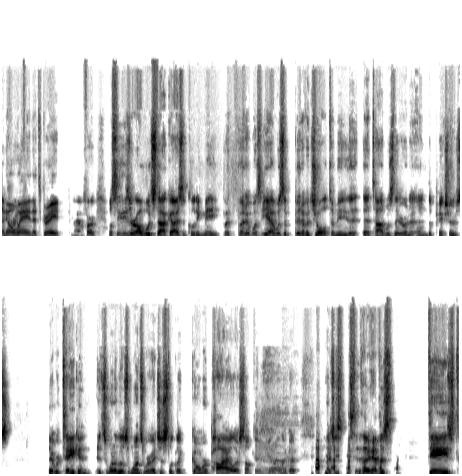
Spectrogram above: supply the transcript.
No Graham- way. That's great. Well, see, these are all Woodstock guys, including me. But but it was yeah, it was a bit of a jolt to me that that Todd was there, and and the pictures that were taken. It's one of those ones where I just look like Gomer Pyle or something. You know, like I, I just I have this dazed,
